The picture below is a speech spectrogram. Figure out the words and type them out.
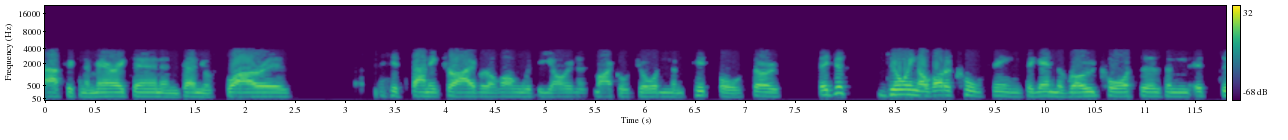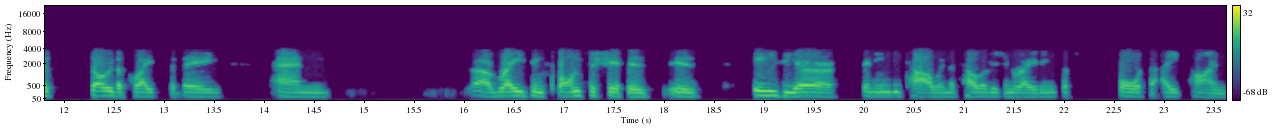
African American, and Daniel Suarez, Hispanic driver, along with the owners Michael Jordan and Pitbull. So they're just doing a lot of cool things. Again, the road courses, and it's just so the place to be. And uh, raising sponsorship is is easier than IndyCar when the television ratings are four to eight times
